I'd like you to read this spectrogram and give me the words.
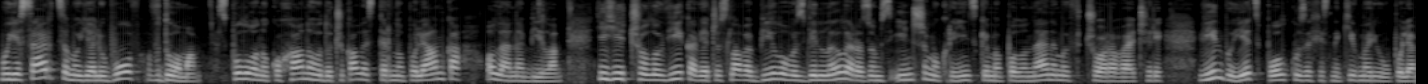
Моє серце, моя любов вдома. З полону коханого дочекалась тернополянка Олена Біла. Її чоловіка В'ячеслава Білого звільнили разом з іншими українськими полоненими вчора ввечері. Він боєць полку захисників Маріуполя.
